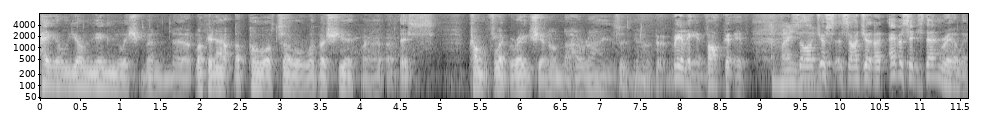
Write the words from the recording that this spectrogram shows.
pale young Englishman uh, looking out the porthole of a ship uh, at this conflagration on the horizon. You know, really evocative. Amazing. So I just, so I just, ever since then, really.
